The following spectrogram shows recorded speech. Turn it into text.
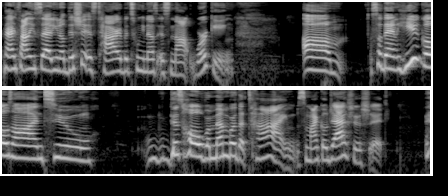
And I finally said, you know, this shit is tired between us. It's not working. Um, so then he goes on to this whole remember the times Michael Jackson shit. Let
